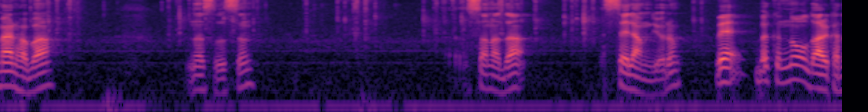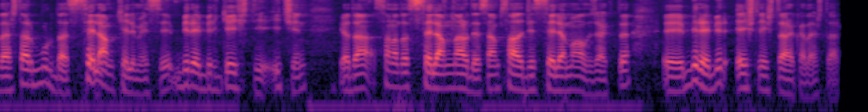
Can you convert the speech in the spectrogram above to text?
merhaba nasılsın? Sana da selam diyorum. Ve bakın ne oldu arkadaşlar? Burada selam kelimesi birebir geçtiği için ya da sana da selamlar desem sadece selamı alacaktı. Ee, birebir eşleşti arkadaşlar.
